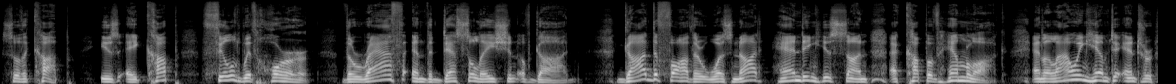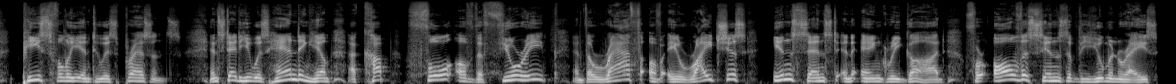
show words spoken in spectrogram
So the cup is a cup filled with horror, the wrath and the desolation of God. God the Father was not handing his Son a cup of hemlock and allowing him to enter peacefully into his presence. Instead, he was handing him a cup full of the fury and the wrath of a righteous, incensed, and angry God for all the sins of the human race,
